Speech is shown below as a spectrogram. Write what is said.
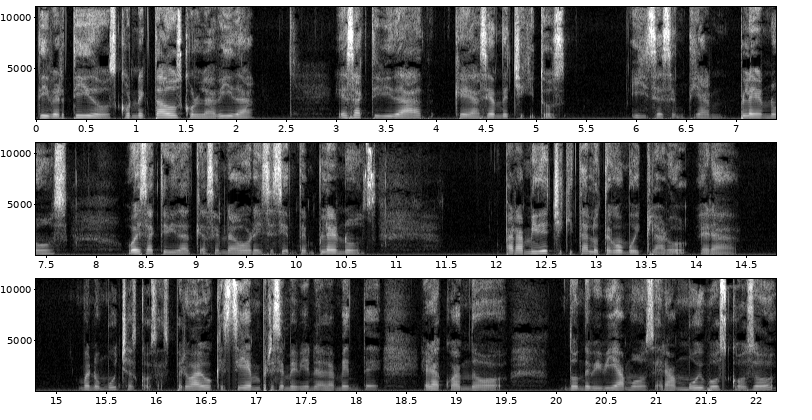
divertidos, conectados con la vida, esa actividad que hacían de chiquitos y se sentían plenos, o esa actividad que hacen ahora y se sienten plenos. Para mí de chiquita lo tengo muy claro, era, bueno, muchas cosas, pero algo que siempre se me viene a la mente era cuando donde vivíamos era muy boscoso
